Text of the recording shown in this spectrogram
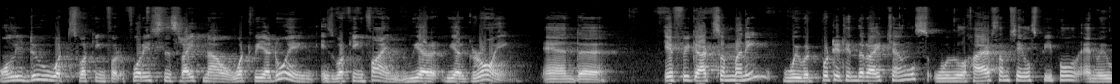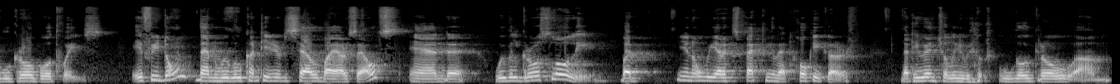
only do what's working for. For instance, right now, what we are doing is working fine. We are we are growing, and uh, if we got some money, we would put it in the right channels. We will hire some salespeople, and we will grow both ways. If we don't, then we will continue to sell by ourselves, and uh, we will grow slowly. But you know, we are expecting that hockey curve that eventually will will grow um,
